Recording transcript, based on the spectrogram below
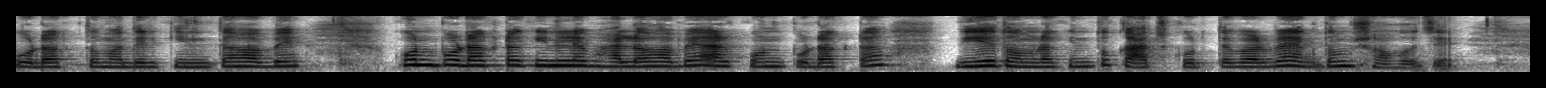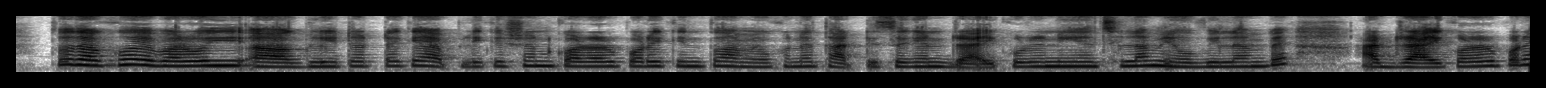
প্রোডাক্ট তোমাদের কিনতে হবে, কোন প্রোডাক্টটা কিনলে ভালো হবে আর কোন প্রোডাক্টটা দিয়ে তোমরা কিন্তু কাজ করতে পারবে একদম সহজে। তো দেখো, এবার ওই গ্লিটারটাকে অ্যাপ্লিকেশন করার পরে কিন্তু আমি ওখানে থার্টি সেকেন্ড ড্রাই করে নিয়েছিলাম ইউভি ল্যাম্পে আর ড্রাই করার পরে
